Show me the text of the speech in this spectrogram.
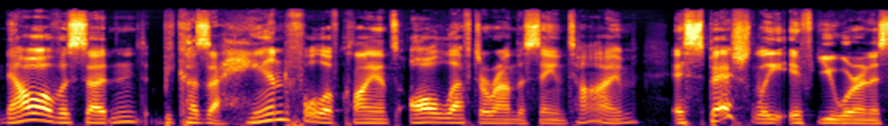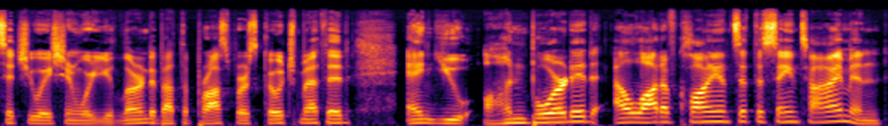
Now, all of a sudden, because a handful of clients all left around the same time, especially if you were in a situation where you learned about the Prosperous Coach method and you onboarded a lot of clients at the same time, and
